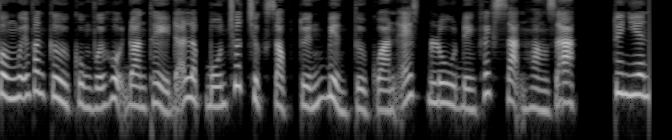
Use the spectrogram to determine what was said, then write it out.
phường Nguyễn Văn Cừ cùng với hội đoàn thể đã lập 4 chốt trực dọc tuyến biển từ quán S Blue đến khách sạn Hoàng gia. Tuy nhiên,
